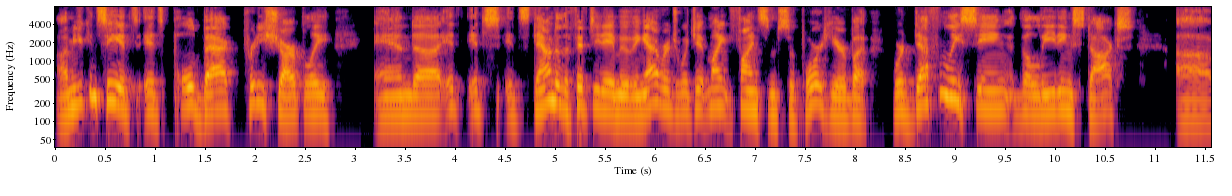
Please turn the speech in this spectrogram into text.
um, you can see it's it's pulled back pretty sharply, and uh, it, it's it's down to the 50 day moving average, which it might find some support here. But we're definitely seeing the leading stocks uh,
